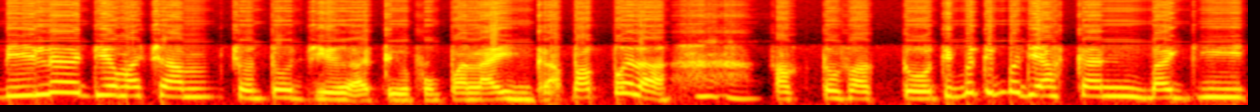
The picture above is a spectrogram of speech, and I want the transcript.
bila dia macam contoh dia ada perempuan lain ke apa-apalah faktor-faktor tiba-tiba dia akan bagi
